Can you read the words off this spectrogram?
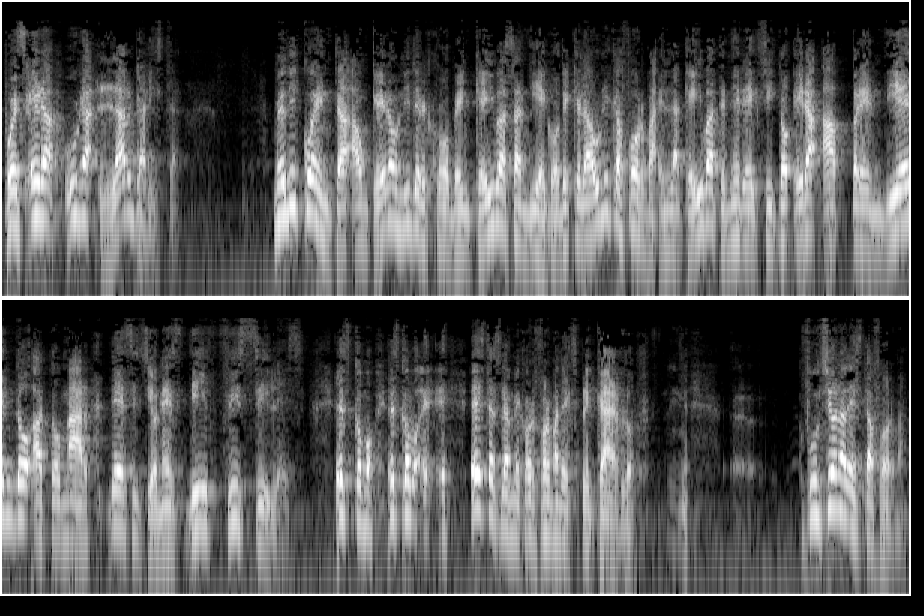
Pues era una larga lista. Me di cuenta, aunque era un líder joven que iba a San Diego, de que la única forma en la que iba a tener éxito era aprendiendo a tomar decisiones difíciles. Es como, es como, eh, eh, esta es la mejor forma de explicarlo. Funciona de esta forma.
